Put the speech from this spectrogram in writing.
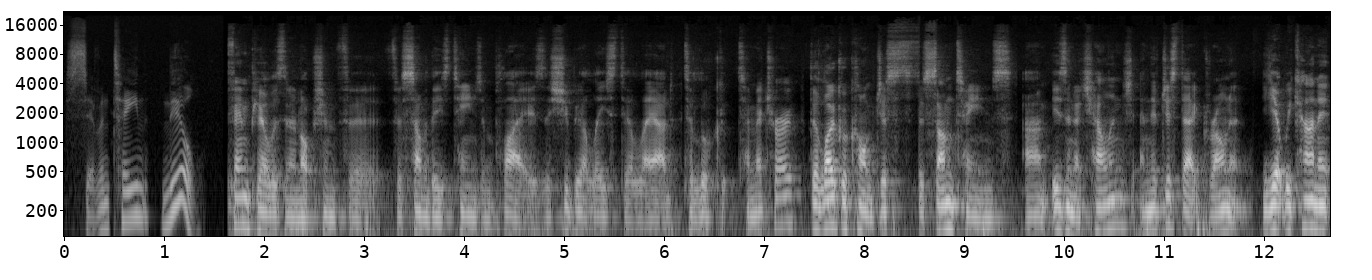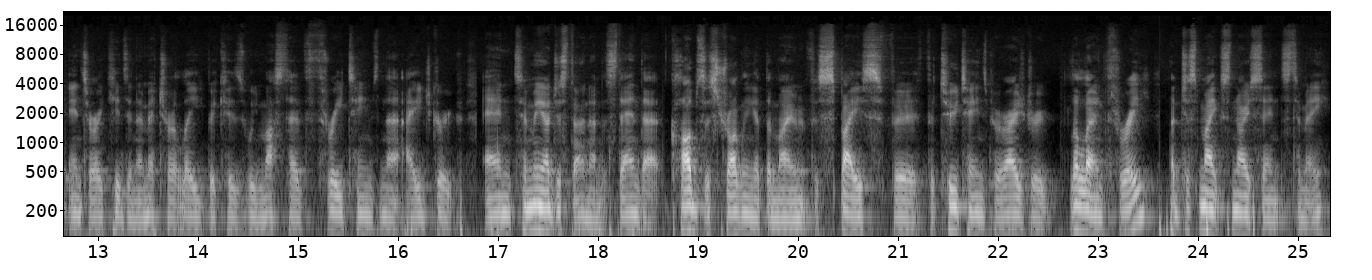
17 0. If NPL isn't an option for, for some of these teams and players, they should be at least allowed to look to Metro. The local comp, just for some teams, um, isn't a challenge and they've just outgrown it. Yet we can't enter our kids in a Metro league because we must have three teams in that age group. And to me, I just don't understand that. Clubs are struggling at the moment for space for, for two teams per age group, let alone three. It just makes no sense to me.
